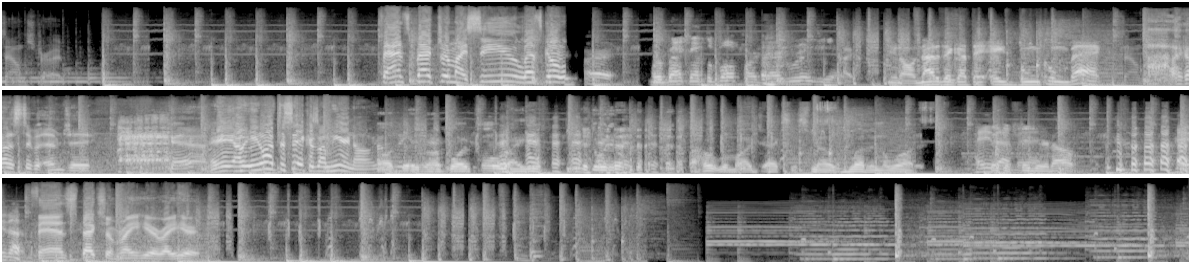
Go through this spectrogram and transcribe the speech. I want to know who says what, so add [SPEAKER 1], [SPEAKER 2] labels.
[SPEAKER 1] Soundstripe.
[SPEAKER 2] Fan Spectrum, I see you. Let's go.
[SPEAKER 3] All right.
[SPEAKER 4] We're back at the ballpark, guys. Where is he at?
[SPEAKER 5] You know, now that they got their ace boom coon back, ah,
[SPEAKER 6] I gotta stick with MJ.
[SPEAKER 2] Okay. Hey, I mean, you don't have to say it because I'm here now.
[SPEAKER 7] Oh, there's my boy Cole right here. He's doing it. I hope Lamar Jackson smells blood in the water.
[SPEAKER 3] Pay
[SPEAKER 4] They
[SPEAKER 3] that
[SPEAKER 4] can figure
[SPEAKER 3] man.
[SPEAKER 4] it out.
[SPEAKER 3] Pay that.
[SPEAKER 6] Fan Spectrum right here, right here.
